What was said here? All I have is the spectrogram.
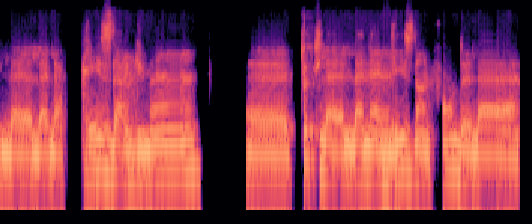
la, prise d'argument toute l'analyse, dans le fond, de la.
